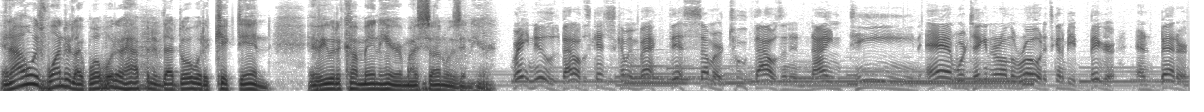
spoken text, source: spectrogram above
And I always wondered, like, what would have happened if that door would have kicked in? If he would have come in here and my son was in here. Great news! Battle of the Sketch is coming back this summer 2019. And we're taking it on the road. It's going to be bigger and better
